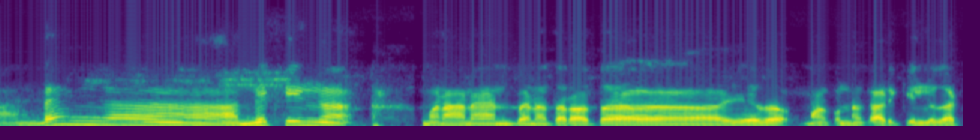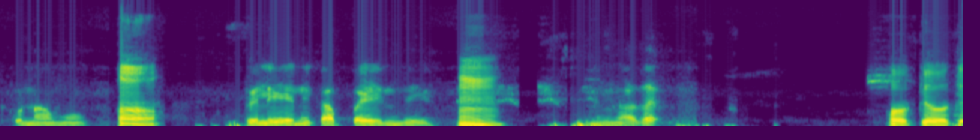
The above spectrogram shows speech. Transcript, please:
అంటే ఇంకా అన్నిటికీ ఇంకా మా నాన్న చనిపోయిన తర్వాత ఏదో మాకున్న కాడికి ఇల్లు కట్టుకున్నాము. పెళ్ళి ఎన్నిక అప్పు అయింది అదే. Okay okay.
